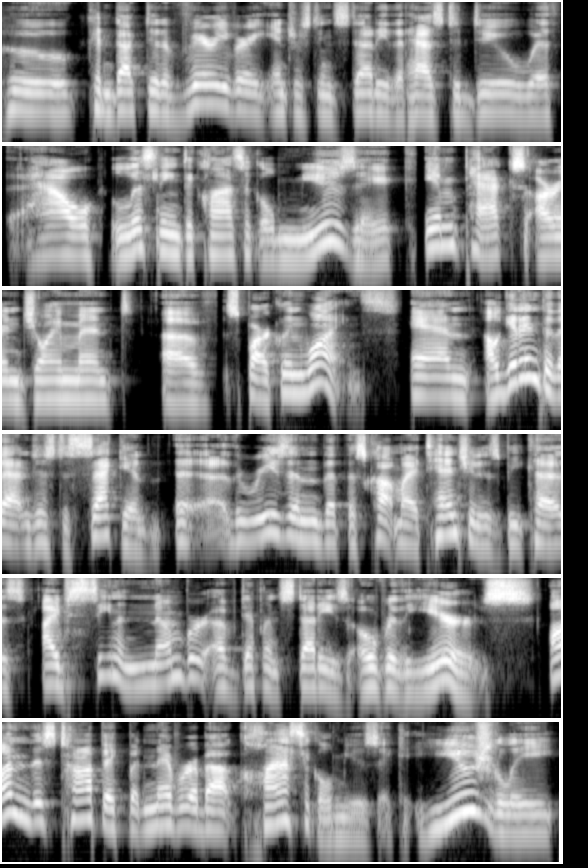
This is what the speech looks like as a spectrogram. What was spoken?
who conducted a very, very interesting study that has to do with how listening to classical music impacts our enjoyment of sparkling wines. And I'll get into that in just a second. Uh, the reason that this caught my attention is because I've seen a number of different studies over the years on this topic, but never about classical music. Usually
